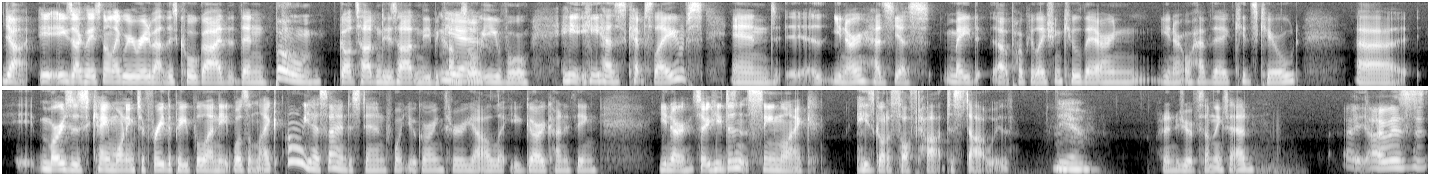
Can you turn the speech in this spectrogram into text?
Yeah, e- exactly. It's not like we read about this cool guy that then boom, God's hardened his heart and he becomes Yeah. all evil. He he has kept slaves and uh, you know has yes made a population kill their own you know or have their kids killed. Uh, Moses came wanting to free the people and it wasn't like oh yes I understand what you're going through yeah I'll let you go kind of thing, you know. So he doesn't seem like he's got a soft heart to start with. Yeah. I don't know. Do you have something to add? I, I was,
